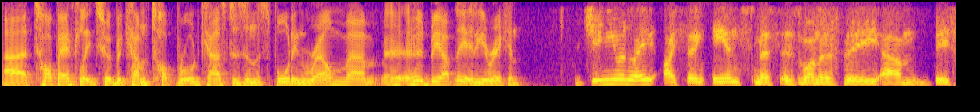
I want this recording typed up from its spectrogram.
uh, top athletes who had become top broadcasters in the sporting realm, um, who'd be up there? Do you reckon? Genuinely, I think Ian Smith is one of the um, best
